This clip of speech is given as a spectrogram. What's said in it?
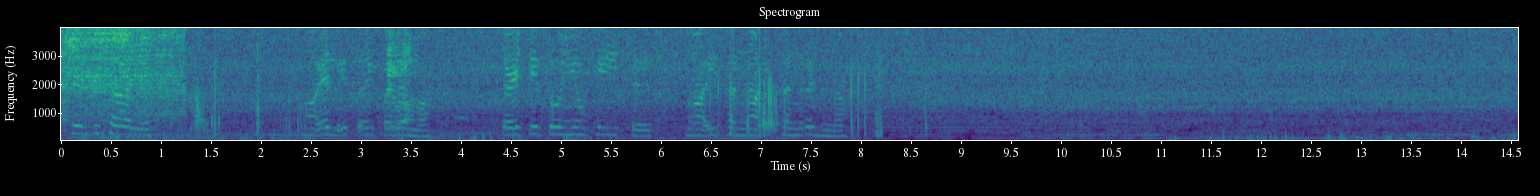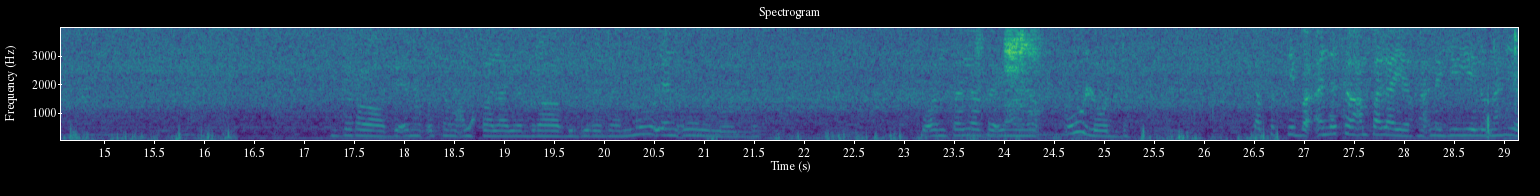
Still Visayas. Mga LSI pa lang ah. 32 new cases. Mga 800 na Grabe, ano ko sa mga ampalaya, grabe, gira mo, yan ulod. Kuan talaga, yung ulod. Tapos, diba, ano sa ampalaya, nga, nagyayelo na hiya,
